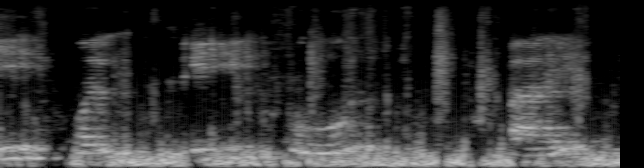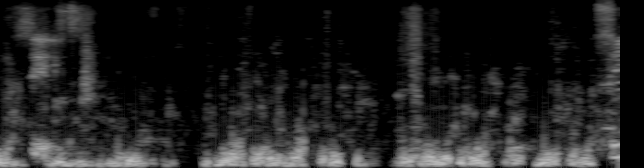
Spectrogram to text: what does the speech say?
equal 3, 4, 5, 6. C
